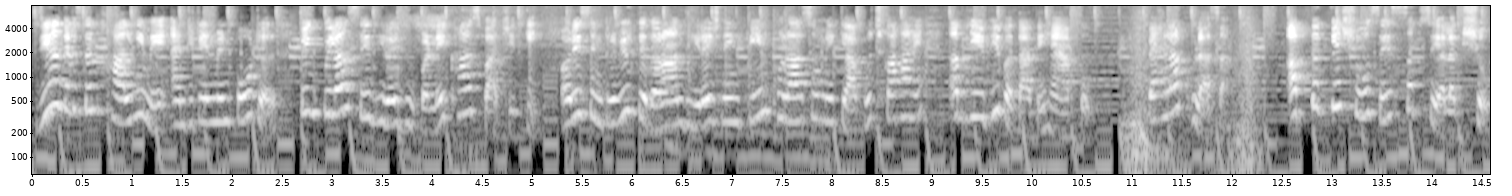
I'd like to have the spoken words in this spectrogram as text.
जी हाँ दरअसल हाल ही में एंटरटेनमेंट पोर्टल पिंक विला से धीरज धूपर ने खास बातचीत की और इस इंटरव्यू के दौरान धीरज ने इन तीन खुलासों में क्या कुछ कहा है, अब ये भी बताते हैं आपको। पहला खुलासा, अब तक के शो से सबसे अलग शो।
